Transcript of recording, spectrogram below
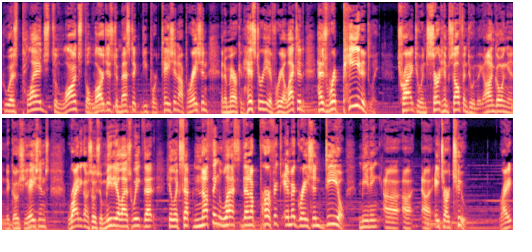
who has pledged to launch the largest domestic deportation operation in American history if reelected, has repeatedly tried to insert himself into the ongoing negotiations, writing on social media last week that he'll accept nothing less than a perfect immigration deal, meaning uh, uh, uh, HR 2, right?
